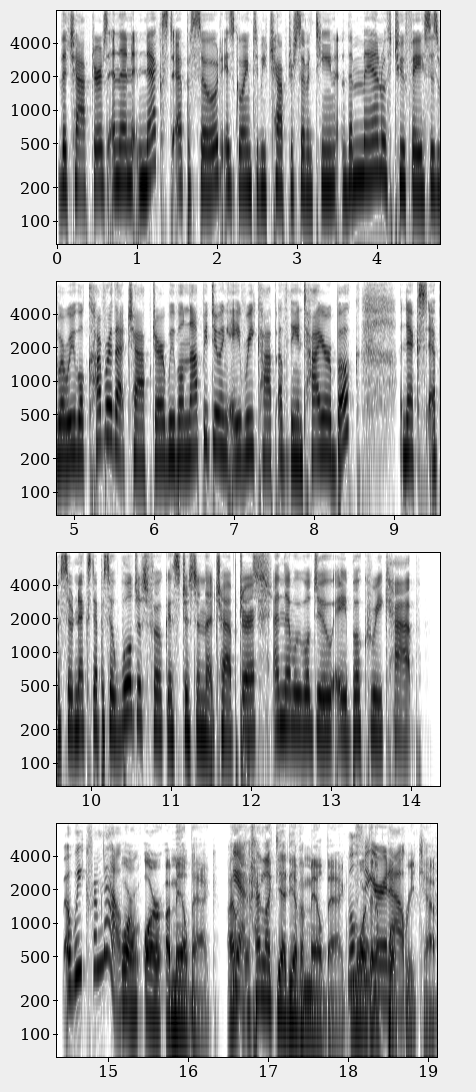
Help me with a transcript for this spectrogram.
the chapters. And then next episode is going to be chapter 17, The Man with Two Faces, where we will cover that chapter. We will not be doing a recap of the entire book. Next episode, next episode, we'll just focus just on that chapter. Yes. And then we will do a book recap a week from now. or or a mailbag. I, Yeah. I kind of like the idea of a mailbag We'll more than a book out. recap.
